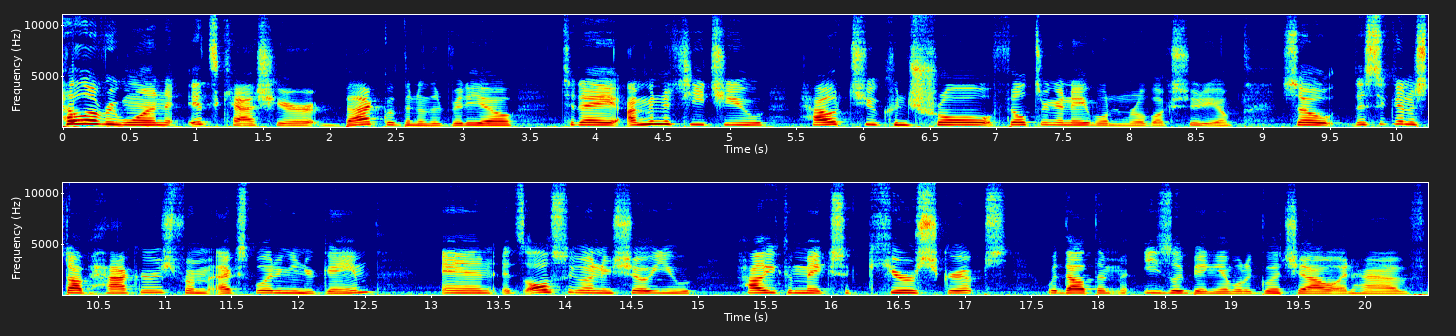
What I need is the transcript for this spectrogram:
Hello everyone, it's Kash here, back with another video. Today I'm going to teach you how to control filtering enabled in Roblox Studio. So this is going to stop hackers from exploiting in your game and it's also going to show you how you can make secure scripts without them easily being able to glitch out and have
